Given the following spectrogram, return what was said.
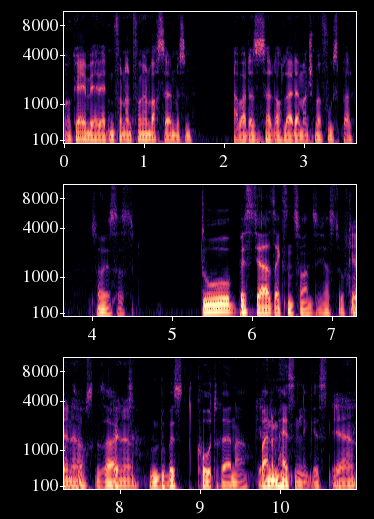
okay, wir hätten von Anfang an wach sein müssen. Aber das ist halt auch leider manchmal Fußball. So ist es. Du bist ja 26, hast du vorhin genau, selbst gesagt. Genau. Du bist Co-Trainer genau. bei einem Hessenligisten. Ja.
